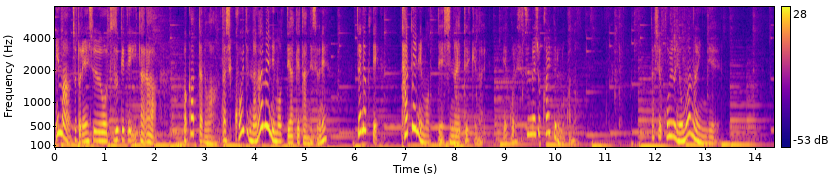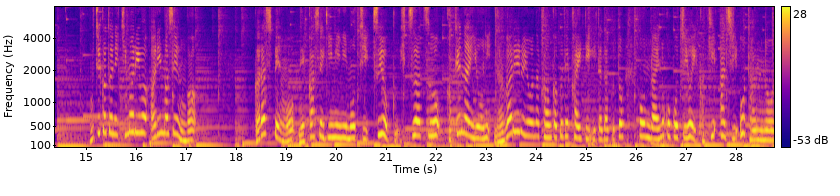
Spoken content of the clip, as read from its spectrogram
今ちょっと練習を続けていたら分かったのは私こうやって斜めに持ってやってたんですよね。じゃなくて縦に持ってしないといけない。えこれ説明書書いてるのかな？私はこういうの読まないんで持ち方に決まりはありませんがガラスペンを寝かせ気味に持ち強く筆圧をかけないように流れるような感覚で書いていただくと本来の心地よい書き味を堪能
